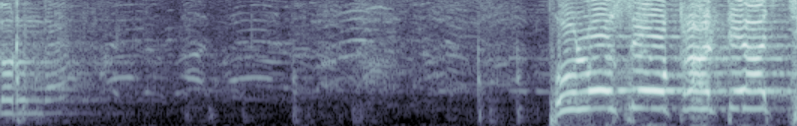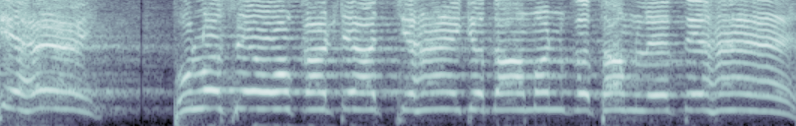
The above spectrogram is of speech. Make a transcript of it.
তরুণরা फूलों से वो कांटे अच्छे हैं फूलों से वो कांटे अच्छे हैं जो दामन को थम लेते हैं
